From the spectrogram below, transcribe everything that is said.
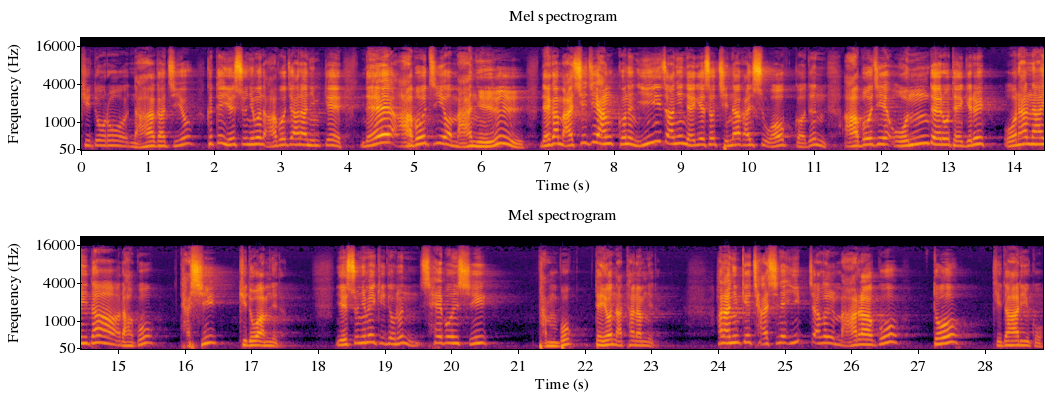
기도로 나아가지요. 그때 예수님은 아버지 하나님께 내 아버지여 만일 내가 마시지 않고는 이 잔이 내게서 지나갈 수 없거든 아버지의 온대로 되기를 원하나이다라고 다시 기도합니다. 예수님의 기도는 세 번씩 반복되어 나타납니다. 하나님께 자신의 입장을 말하고 또 기다리고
